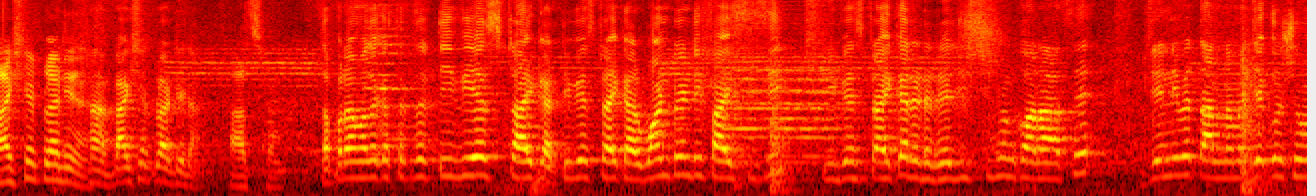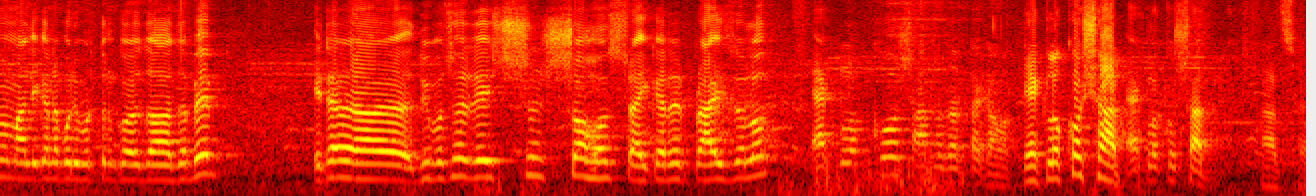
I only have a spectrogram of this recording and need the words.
বাইশের প্লাটিনা হ্যাঁ বাইশের প্লাটিনা আচ্ছা। তারপরে আমাদের কাছে আছে TVS Striker TVS Striker one twenty five CC TVS Striker এটা রেজিস্ট্রেশন করা আছে। যে নেবে তার নামে যে কোনো সময় মালিকানা পরিবর্তন করে দেওয়া যাবে। আহ, দুই বছরের রেজিস্ট্রেশন সহ স্ট্রাইকারের প্রাইস হলো এক লক্ষ সাত হাজার টাকা আমার এক লক্ষ সাত? এক লক্ষ সাত। আচ্ছা।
